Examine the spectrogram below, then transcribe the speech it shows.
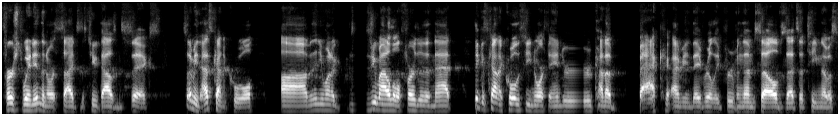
First win in the north side since 2006. So I mean, that's kind of cool. Um, and then you want to zoom out a little further than that. I think it's kind of cool to see North Andrew kind of back. I mean, they've really proven themselves. That's a team that was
